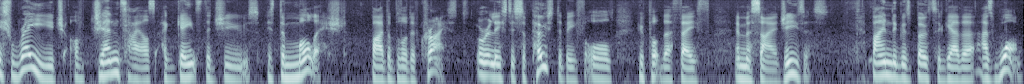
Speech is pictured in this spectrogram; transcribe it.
This rage of Gentiles against the Jews is demolished by the blood of Christ, or at least is supposed to be for all who put their faith in Messiah Jesus, binding us both together as one,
